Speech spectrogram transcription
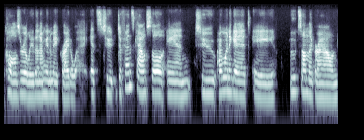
calls really that I'm going to make right away. It's to defense counsel and to, I want to get a boots on the ground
